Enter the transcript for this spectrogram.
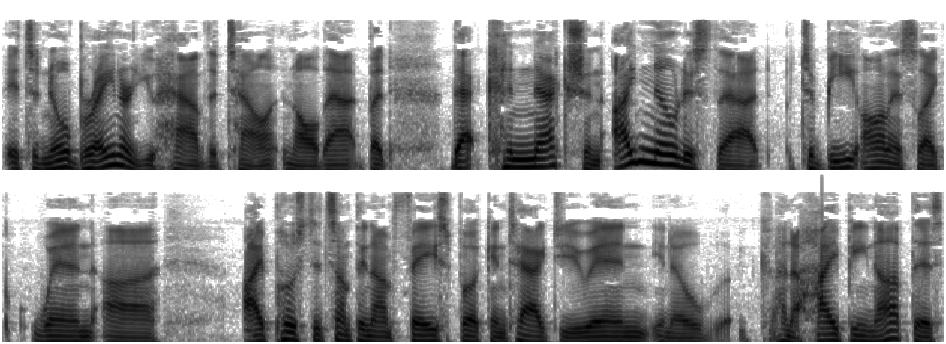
it's a no brainer you have the talent and all that, but that connection, I noticed that, to be honest, like when, uh, I posted something on Facebook and tagged you in, you know, kind of hyping up this.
